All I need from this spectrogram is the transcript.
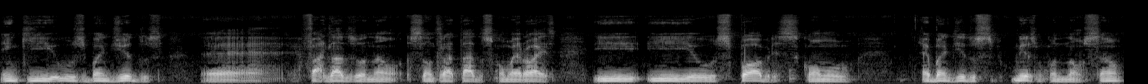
em que os bandidos, é, fardados ou não, são tratados como heróis e, e os pobres como é, bandidos, mesmo quando não são.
